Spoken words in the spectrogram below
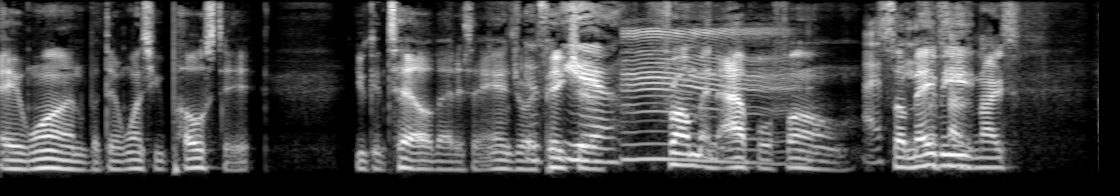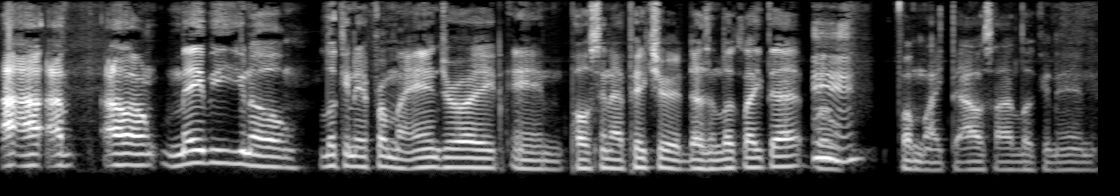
A1. But then once you post it, you can tell that it's an Android It's- picture yeah. from an Apple phone. I so see. That maybe nice. I, I, I, um, maybe you know, looking at it from an Android and posting that picture, it doesn't look like that. But Mm-hmm. from like the outside looking in,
